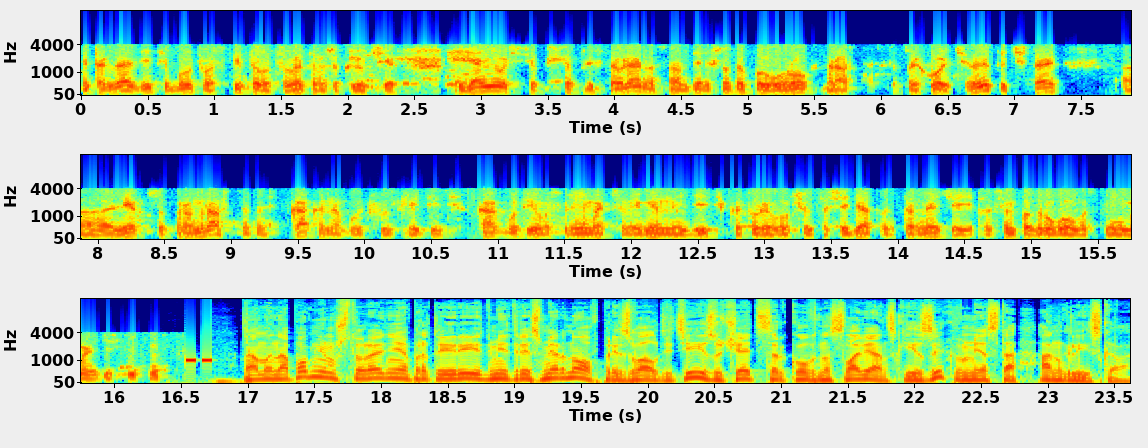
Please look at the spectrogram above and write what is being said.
И тогда дети будут воспитываться в этом же ключе. Я не очень себе представляю, на самом деле, что такое урок нравственности. Приходит человек и читает э, лекцию про нравственность, как она будет выглядеть, как будут ее воспринимать современные дети, которые, в общем-то, сидят в интернете и совсем по-другому воспринимают действительность. А мы напомним, что ранее протеерей Дмитрий Смирнов призвал детей изучать церковнославянский язык вместо английского.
